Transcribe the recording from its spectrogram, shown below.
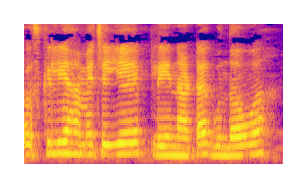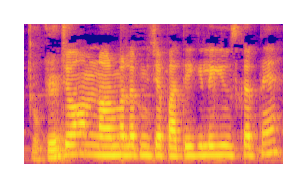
उसके लिए हमें चाहिए प्लेन आटा गूंदा हुआ ओके। जो हम नॉर्मल अपनी चपाती के लिए यूज़ करते हैं।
